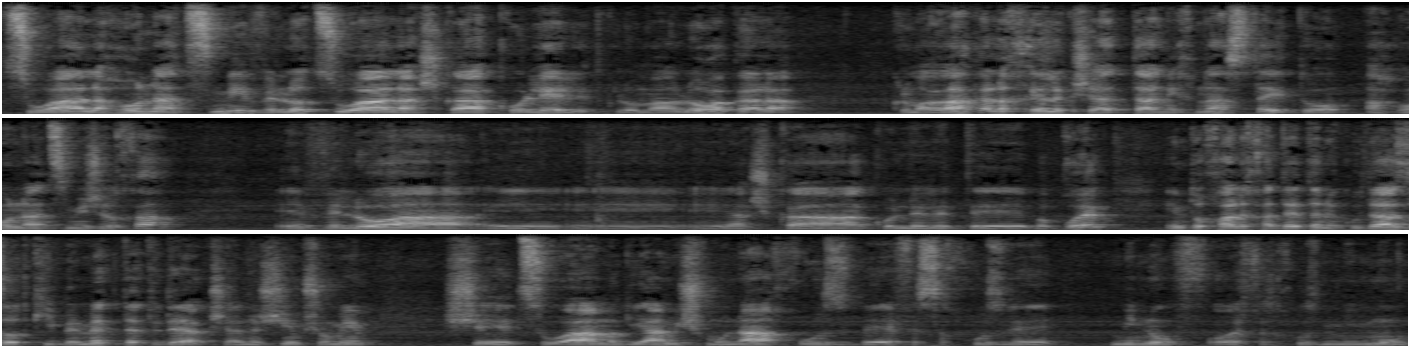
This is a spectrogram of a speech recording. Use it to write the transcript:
תשואה על ההון העצמי ולא תשואה על ההשקעה הכוללת. כלומר, לא רק על ה... כלומר, רק על החלק שאתה נכנסת איתו, ההון העצמי שלך, אה, ולא אה, אה, ההשקעה הכוללת בפרויקט. אם תוכל לחדד את הנקודה הזאת, כי באמת, אתה יודע, כשאנשים שומעים שתשואה מגיעה מ-8% ב-0% מינוף, או 0% מימון,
